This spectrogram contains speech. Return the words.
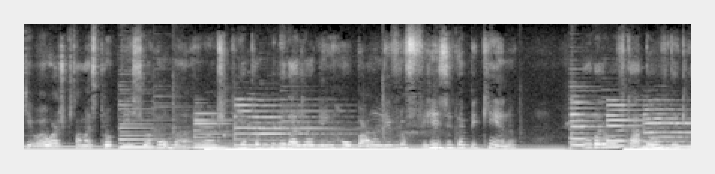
que eu acho que está mais propício a roubar. Eu acho que a probabilidade de alguém roubar um livro físico é pequena. Agora eu vou ficar a dúvida aqui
